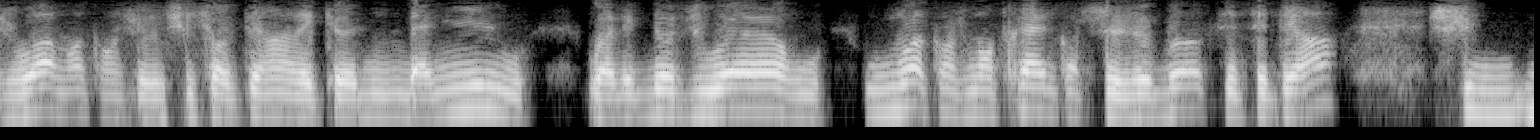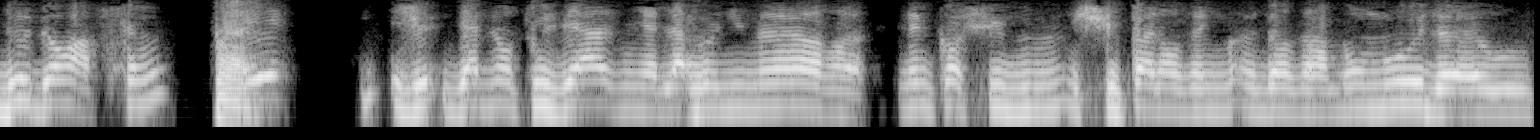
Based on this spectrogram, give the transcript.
Je vois moi quand je, je suis sur le terrain avec euh, Daniel ou, ou avec d'autres joueurs ou, ou moi quand je m'entraîne, quand je, je boxe, etc. Je suis dedans à fond Ouais. et il y a de l'enthousiasme, il y a de la bonne humeur, euh, même quand je suis je suis pas dans un dans un bon mood euh, ou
